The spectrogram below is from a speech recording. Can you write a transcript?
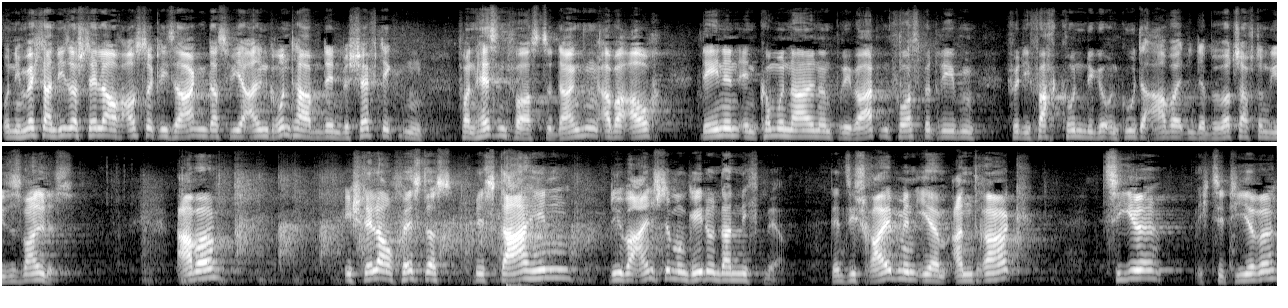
Ich möchte an dieser Stelle auch ausdrücklich sagen, dass wir allen Grund haben, den Beschäftigten von Hessenforst zu danken, aber auch denen in kommunalen und privaten Forstbetrieben für die fachkundige und gute Arbeit in der Bewirtschaftung dieses Waldes. Aber ich stelle auch fest, dass bis dahin die Übereinstimmung geht und dann nicht mehr. Denn Sie schreiben in Ihrem Antrag Ziel, ich zitiere,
